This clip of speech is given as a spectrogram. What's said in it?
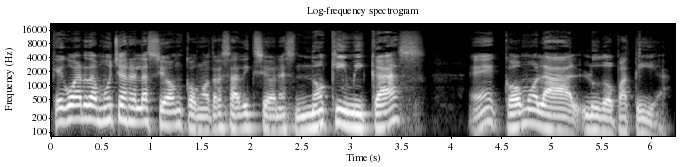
que guarda mucha relación con otras adicciones no químicas, ¿eh? como la ludopatía.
